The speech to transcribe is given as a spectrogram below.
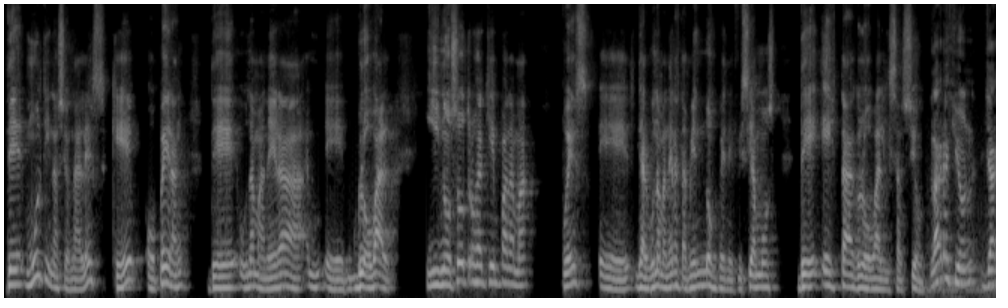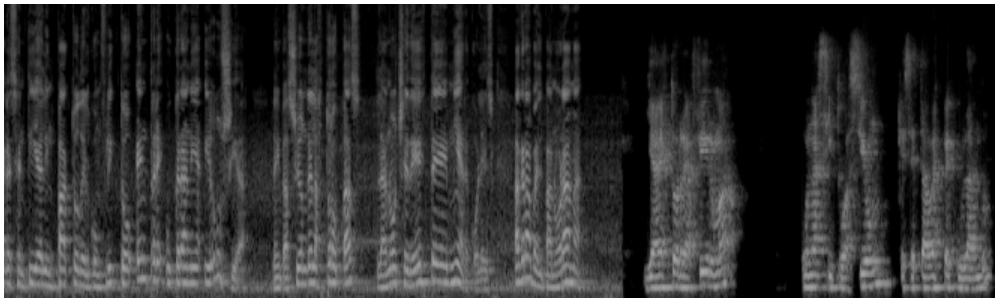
de multinacionales que operan de una manera eh, global. Y nosotros aquí en Panamá, pues eh, de alguna manera también nos beneficiamos de esta globalización. La región ya resentía el impacto del conflicto entre Ucrania y Rusia. La invasión de las tropas la noche de este miércoles agrava el panorama. Ya esto reafirma una situación que se estaba especulando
